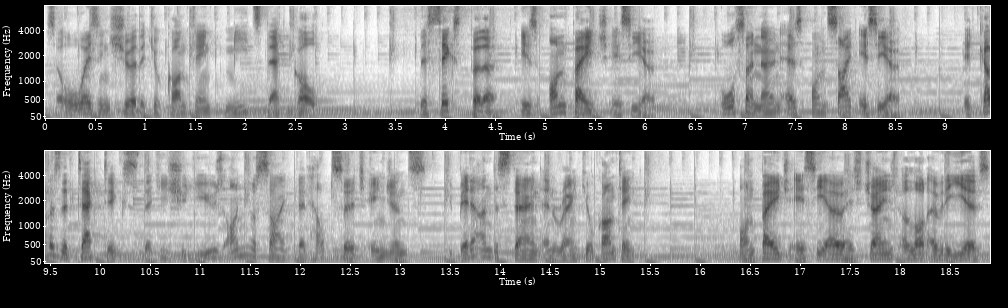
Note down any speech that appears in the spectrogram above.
so always ensure that your content meets that goal. The sixth pillar is on page SEO, also known as on site SEO. It covers the tactics that you should use on your site that help search engines to better understand and rank your content. On page SEO has changed a lot over the years,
